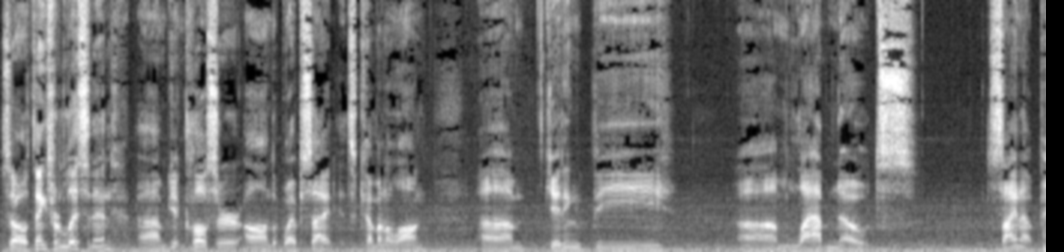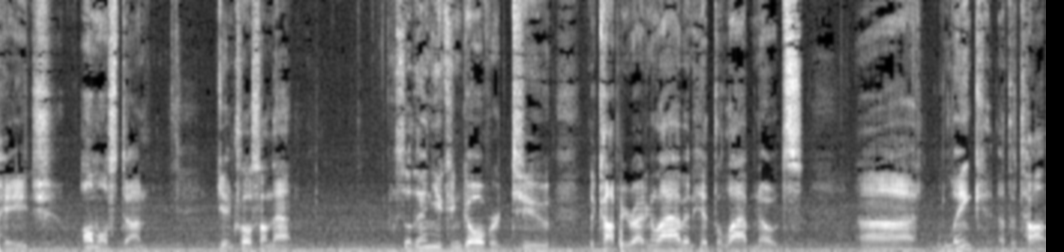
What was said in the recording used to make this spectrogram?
So thanks for listening. Um, getting closer on the website. It's coming along. Um, getting the um, lab notes sign up page almost done. Getting close on that. So then you can go over to the copywriting lab and hit the lab notes uh, link at the top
